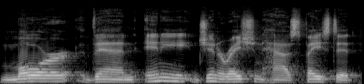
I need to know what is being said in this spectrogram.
more than any generation has faced it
